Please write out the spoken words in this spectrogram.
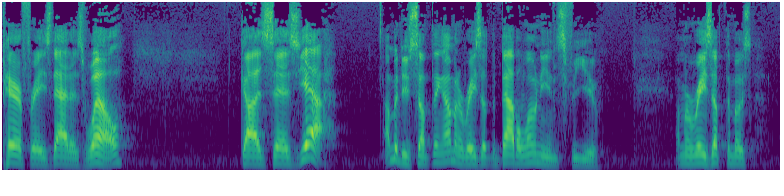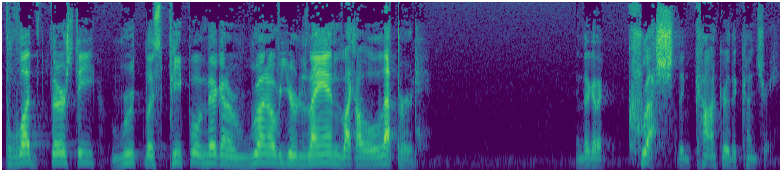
paraphrase that as well. God says, Yeah, I'm going to do something. I'm going to raise up the Babylonians for you. I'm going to raise up the most bloodthirsty, ruthless people, and they're going to run over your land like a leopard. And they're going to crush and conquer the country.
